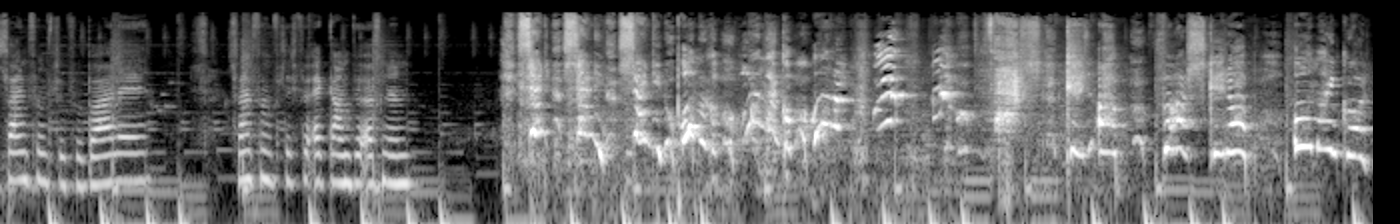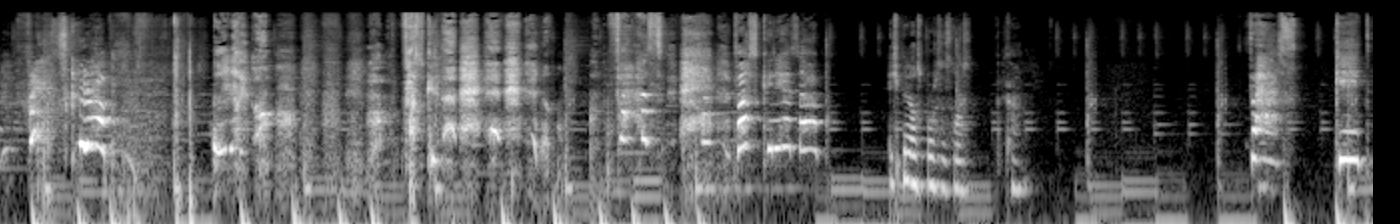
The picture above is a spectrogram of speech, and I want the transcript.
52 für Barley. 52 für Edgar und wir öffnen. Sandy! Sandy! Sandy! Oh mein Gott! Oh mein Gott! Oh mein Gott! Was geht ab? Was geht ab? Oh mein bin aus Broses raus. gegangen. Was geht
